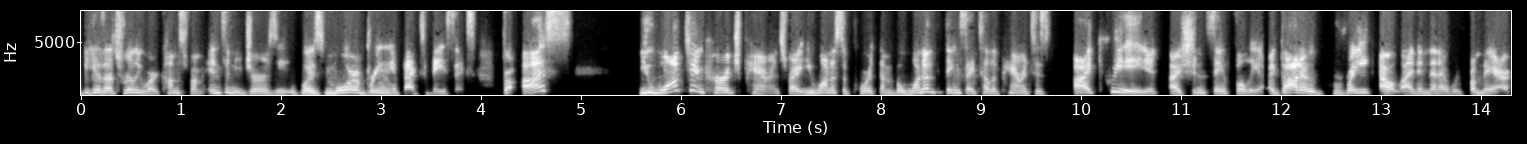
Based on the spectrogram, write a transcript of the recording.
because that's really where it comes from, into New Jersey was more of bringing it back to basics. For us, you want to encourage parents, right? You want to support them. But one of the things I tell the parents is I created, I shouldn't say fully, I got a great outline and then I went from there.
